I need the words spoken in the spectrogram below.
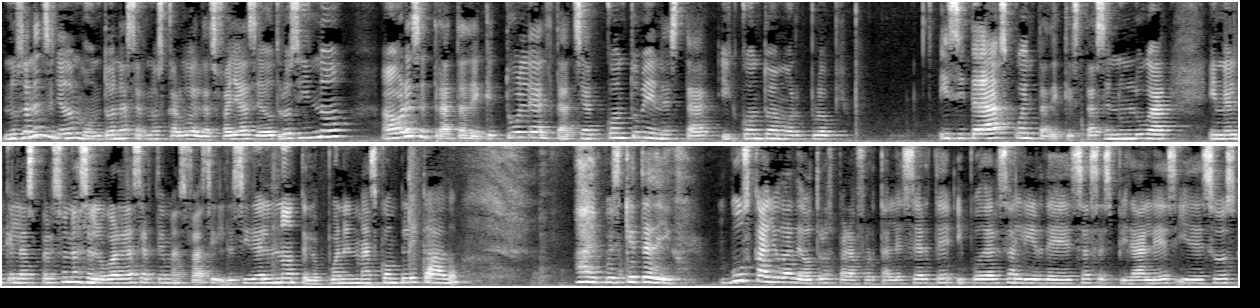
Nos han enseñado un montón a hacernos cargo de las fallas de otros y no. Ahora se trata de que tu lealtad sea con tu bienestar y con tu amor propio. Y si te das cuenta de que estás en un lugar en el que las personas, en lugar de hacerte más fácil decir el no, te lo ponen más complicado, Ay, pues, ¿qué te digo? Busca ayuda de otros para fortalecerte y poder salir de esas espirales y de esos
